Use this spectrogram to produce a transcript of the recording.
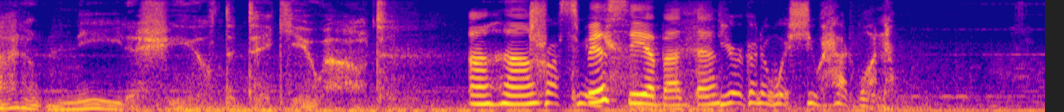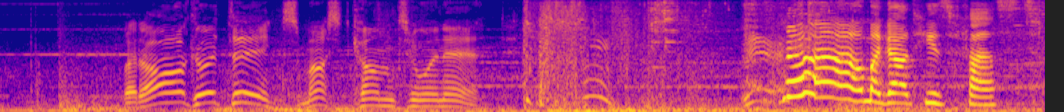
I don't need a shield to take you out. Uh huh. Trust me. We'll see about that. You're gonna wish you had one. But all good things must come to an end. Oh my god, he's fast.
